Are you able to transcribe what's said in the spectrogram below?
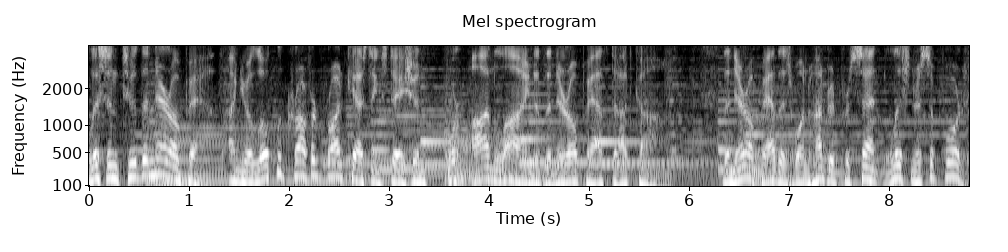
Listen to The Narrow Path on your local Crawford broadcasting station or online at thenarrowpath.com. The Narrow Path is 100% listener supported.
